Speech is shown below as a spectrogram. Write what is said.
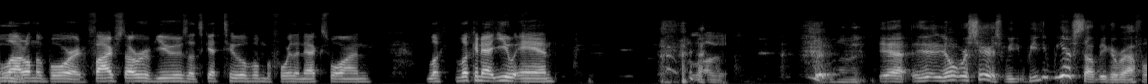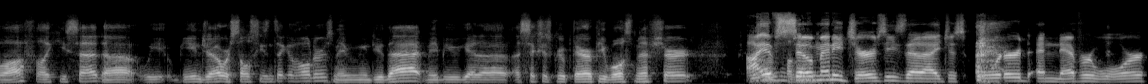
A lot on the board. Five star reviews. Let's get two of them before the next one. Look, looking at you, Ann. I love it. Love it. Yeah, you know we're serious. We we we have stuff we could raffle off. Like you said, uh, we me and Joe are sole season ticket holders. Maybe we can do that. Maybe we get a, a Sixers group therapy Will Smith shirt. I have so many jerseys that I just ordered and never wore.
